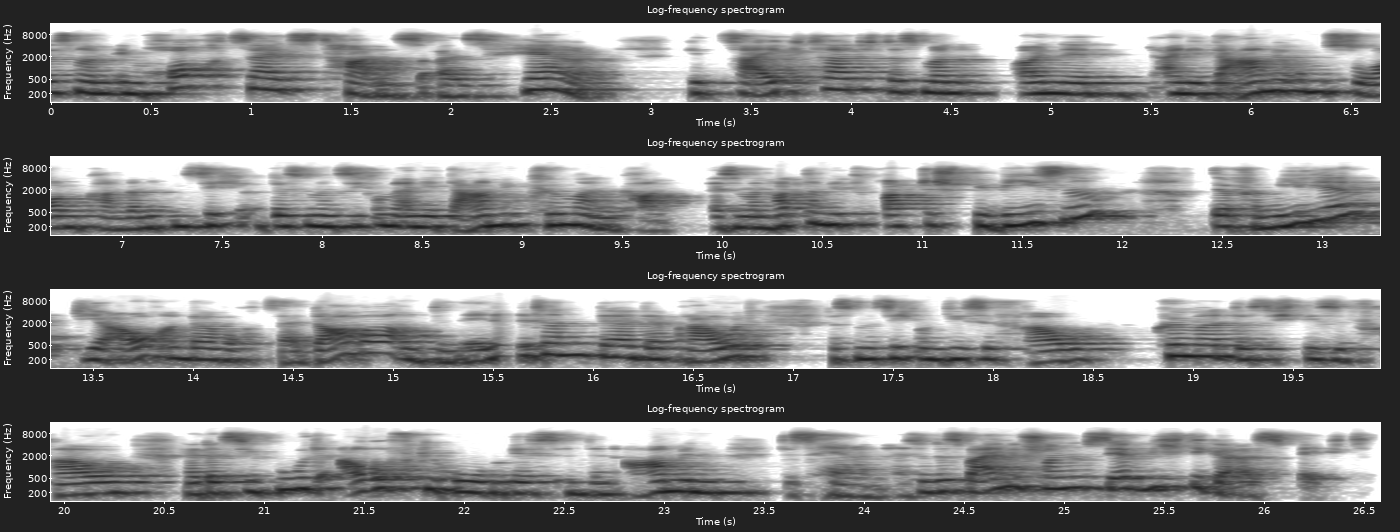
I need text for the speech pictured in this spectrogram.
dass man im Hochzeitstanz als Herr gezeigt hat, dass man eine, eine Dame umsorgen kann, damit man sich, dass man sich um eine Dame kümmern kann. Also man hat damit praktisch bewiesen, der Familie, die ja auch an der Hochzeit da war und den Eltern der, der Braut, dass man sich um diese Frau kümmert, dass sich diese Frau, ja, dass sie gut aufgehoben ist in den Armen des Herrn. Also das war eigentlich schon ein sehr wichtiger Aspekt.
